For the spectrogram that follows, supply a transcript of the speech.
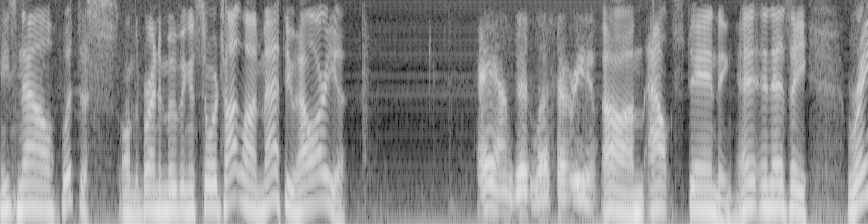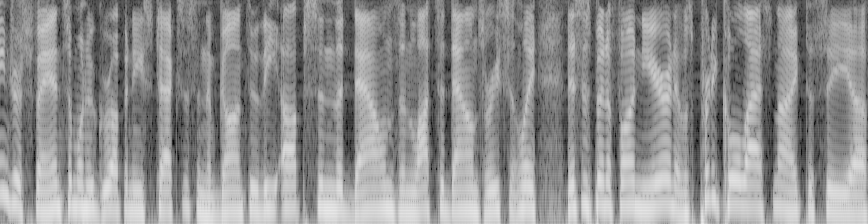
He's now with us on the Brandon Moving and Storage Hotline. Matthew, how are you? Hey, I'm good, Wes. How are you? Oh, I'm outstanding. And, and as a Rangers fan, someone who grew up in East Texas and have gone through the ups and the downs and lots of downs recently, this has been a fun year, and it was pretty cool last night to see uh,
